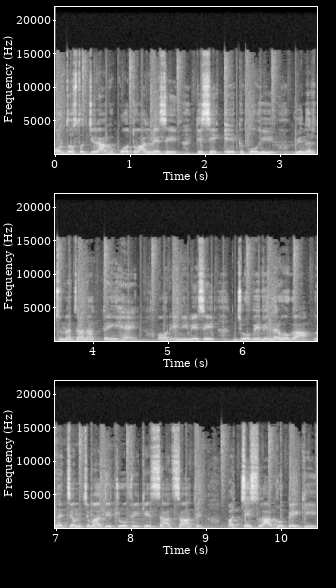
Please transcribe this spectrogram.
और दोस्तों, चिराग कोतवाल में से किसी एक को ही विनर चुना जाना तय है। और इन्हीं में से जो भी विनर होगा, वह चमचमाती ट्रॉफी के साथ साथ 25 लाख रुपए की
